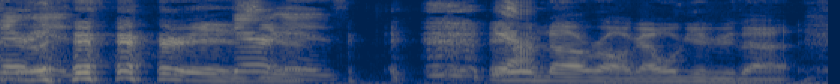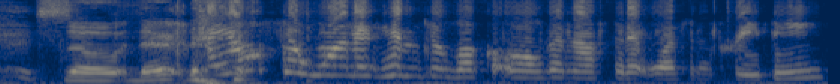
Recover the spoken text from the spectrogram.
There is. There is. There You're- is. You're Yeah. not wrong. I will give you that. So there. I also wanted him to look old enough that it wasn't creepy.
